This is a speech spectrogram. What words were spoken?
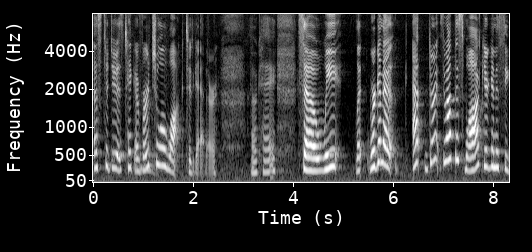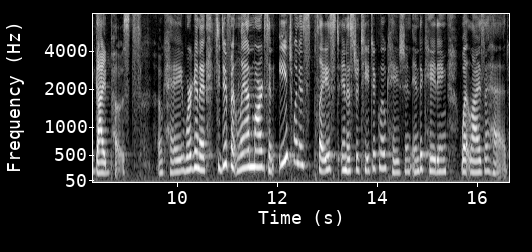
us to do is take a virtual walk together. Okay. So we we're going to throughout this walk, you're going to see guideposts. Okay, we're going to see different landmarks, and each one is placed in a strategic location indicating what lies ahead.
